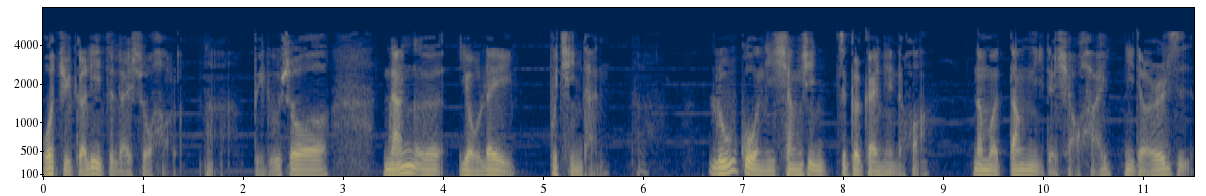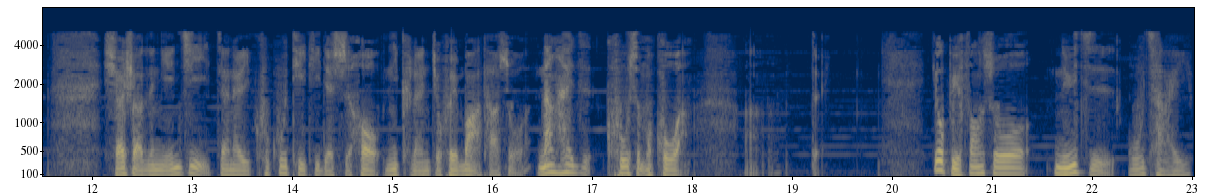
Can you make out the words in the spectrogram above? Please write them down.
我举个例子来说好了啊，比如说“男儿有泪不轻弹”啊，如果你相信这个概念的话。那么，当你的小孩、你的儿子小小的年纪在那里哭哭啼啼的时候，你可能就会骂他说：“男孩子哭什么哭啊？”啊，对。又比方说，女子无才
